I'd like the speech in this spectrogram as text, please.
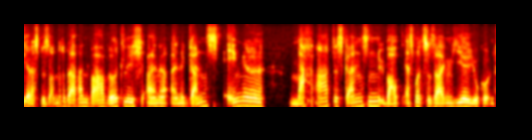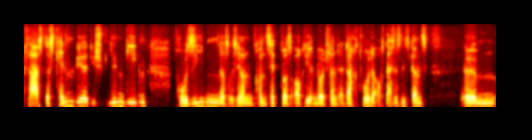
Ja, das Besondere daran war wirklich eine, eine ganz enge Machart des Ganzen, überhaupt erstmal zu sagen, hier Joko und Klaas, das kennen wir, die spielen gegen Pro7, das ist ja ein Konzept, was auch hier in Deutschland erdacht wurde, auch das ist nicht ganz ähm,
